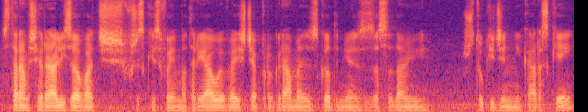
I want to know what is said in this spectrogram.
Staram się realizować wszystkie swoje materiały, wejścia, programy zgodnie z zasadami sztuki dziennikarskiej,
